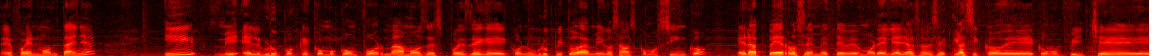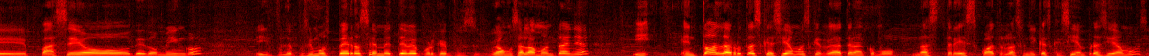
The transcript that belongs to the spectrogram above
eh, fue en montaña. Y el grupo que como conformamos después de que con un grupito de amigos, éramos como cinco, era Perros MTV Morelia, ya sabes, el clásico de como pinche paseo de domingo. Y le pusimos Perros MTV porque pues íbamos a la montaña. Y en todas las rutas que hacíamos, que en realidad eran como unas 3, 4 las únicas que siempre hacíamos,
